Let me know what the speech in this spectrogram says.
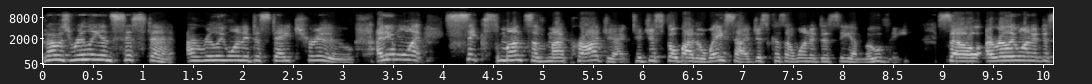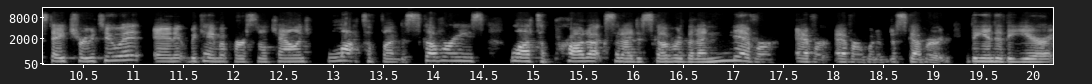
But I was really insistent. I really wanted to stay true. I didn't want six months of my project to just go by the wayside just because I wanted to see a movie. So I really wanted to stay true to it. And it became a personal challenge. Lots of fun discoveries, lots of products that I discovered that I never ever, ever would have discovered. At the end of the year,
